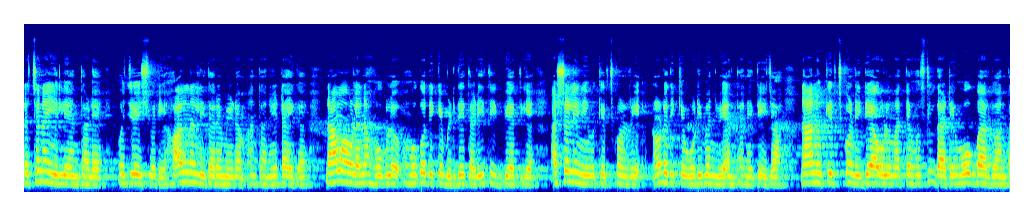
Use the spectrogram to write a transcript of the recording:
ರಚನಾ ಎಲ್ಲಿ ಅಂತಾಳೆ? ವಜ್ರೇಶ್ವರಿ, ಹಾಲ್ನಲ್ಲಿದ್ದಾರೆ ಮೇಡಮ್ ಅಂತಾನೆ ಟೈಗರ್. ನಾವು ಅವಳನ್ನು ಹೋಗಲು, ಹೋಗೋದಕ್ಕೆ ಬಿಡದೆ ತಡೀತಿದ್ವಿ ಅತ್ತಿಗೆ. ಅಷ್ಟರಲ್ಲಿ ನೀವು ಕಿರ್ಚ್ಕೊಂಡ್ರಿ. ನೋಡೋದಕ್ಕೆ ಓಡಿ ಬಂದ್ವಿ ಅಂತಾನೆ ತೇಜ. ನಾನು ಕಿರ್ಚ್ಕೊಂಡಿದ್ದೆ ಅವಳು ಮತ್ತೆ ಹೊಸ್ಲು ದಾಟಿ ಹೋಗಬಾರ್ದು ಅಂತ.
